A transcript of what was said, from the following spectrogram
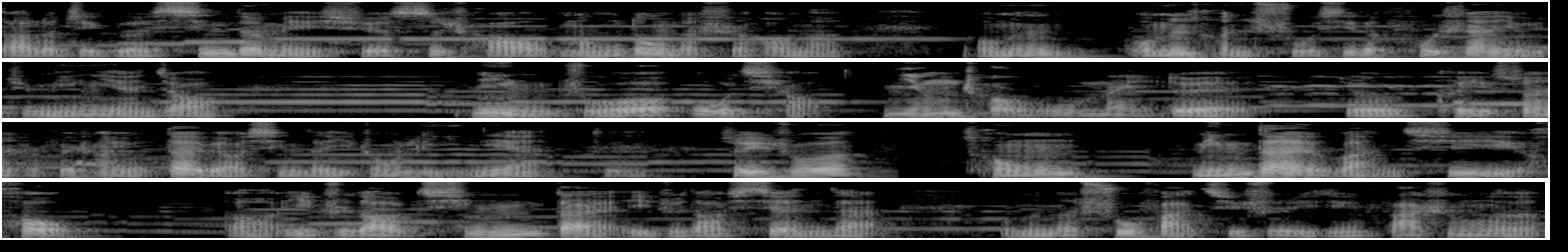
到了这个新的美学思潮萌动的时候呢，我们我们很熟悉的傅山有一句名言叫“宁拙勿巧，宁丑勿媚”，对，就可以算是非常有代表性的一种理念。对，所以说从明代晚期以后啊，一直到清代，一直到现在，我们的书法其实已经发生了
